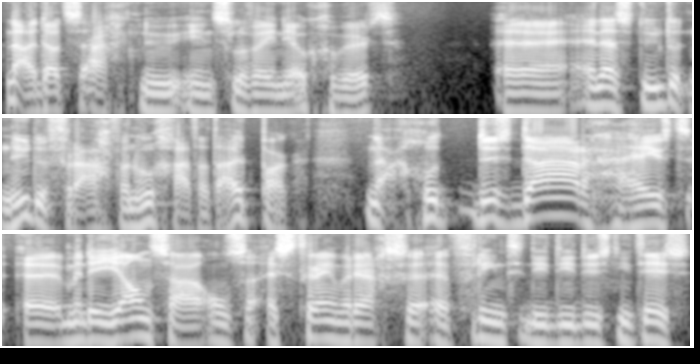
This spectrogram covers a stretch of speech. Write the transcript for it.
Nou, dat is eigenlijk nu in Slovenië ook gebeurd. Uh, en dat is nu de, vraag van hoe gaat dat uitpakken? Nou goed, dus daar heeft uh, meneer Jansa, onze extreemrechtse uh, vriend, die die dus niet is,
